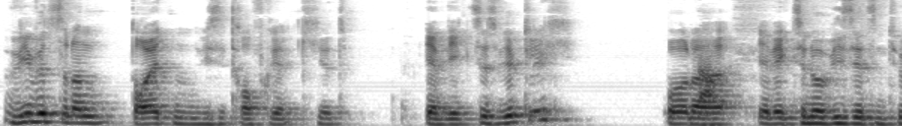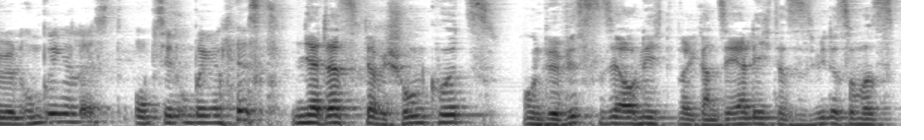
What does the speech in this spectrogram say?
Wie würdest du dann deuten, wie sie darauf reagiert? Erwägt sie es wirklich? Oder Ja. erwägt sie nur, wie sie jetzt den Tyrion umbringen lässt? Ob sie ihn umbringen lässt? Ja, das glaube ich schon kurz. Und wir wissen es ja auch nicht, weil ganz ehrlich, das ist wieder sowas,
